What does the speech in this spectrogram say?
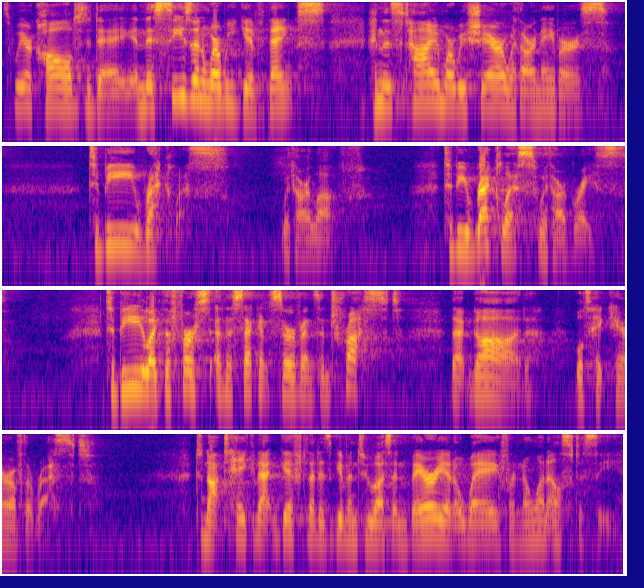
So we are called today, in this season where we give thanks, in this time where we share with our neighbors, to be reckless with our love to be reckless with our grace, to be like the first and the second servants and trust that God will take care of the rest. To not take that gift that is given to us and bury it away for no one else to see,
